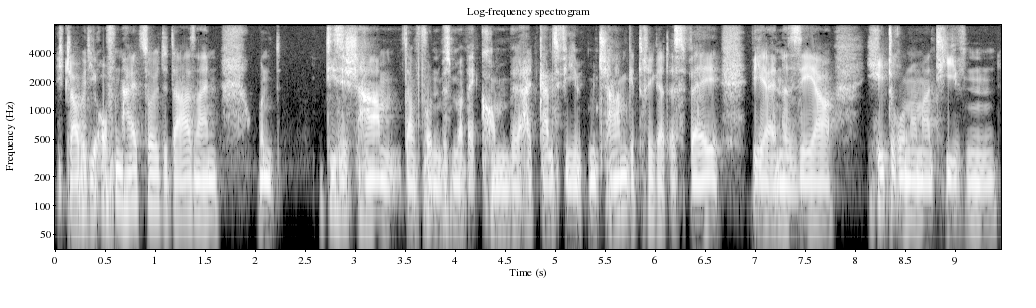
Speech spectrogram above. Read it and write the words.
ich glaube, die Offenheit sollte da sein und diese Scham, davon müssen wir wegkommen, weil halt ganz viel mit Scham getriggert ist, weil wir in einer sehr heteronormativen,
